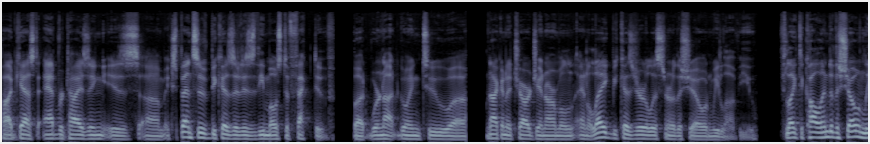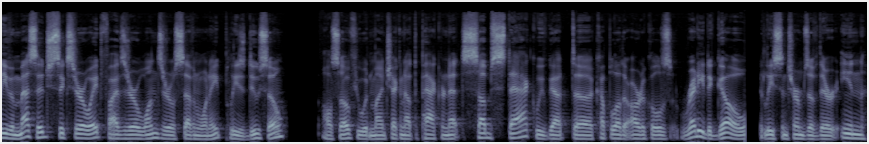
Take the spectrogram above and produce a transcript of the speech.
Podcast advertising is um, expensive because it is the most effective, but we're not going to uh, not going to charge you an arm and a leg because you're a listener of the show and we love you. If you'd like to call into the show and leave a message, 608 501 0718, please do so. Also, if you wouldn't mind checking out the Packernet Substack, we've got uh, a couple other articles ready to go, at least in terms of they're in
